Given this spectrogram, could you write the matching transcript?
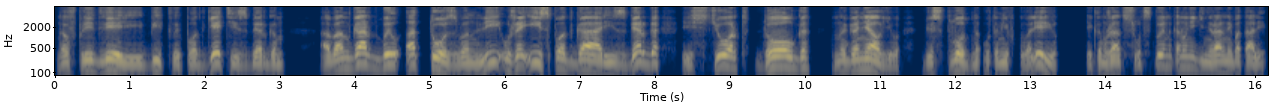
Но в преддверии битвы под Геттисбергом Авангард был отозван Ли уже из-под Гаррисберга, и Стюарт долго нагонял его, бесплодно утомив кавалерию и к тому же отсутствуя накануне генеральной баталии.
